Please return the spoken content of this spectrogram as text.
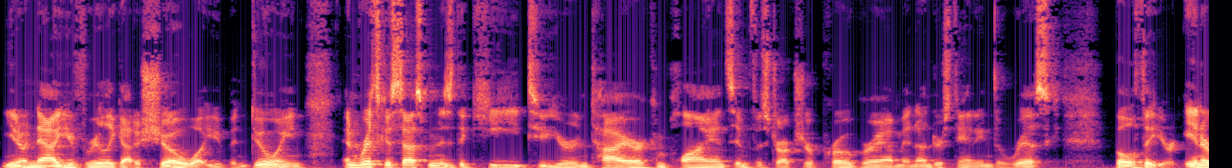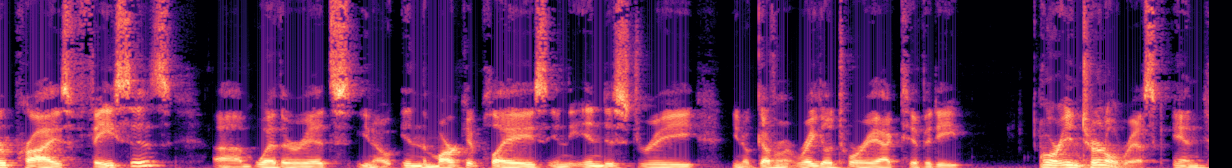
You know now you've really got to show what you've been doing. And risk assessment is the key to your entire compliance infrastructure program and understanding the risk both that your enterprise faces um, whether it's you know in the marketplace, in the industry, you know government regulatory activity or internal risk. And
